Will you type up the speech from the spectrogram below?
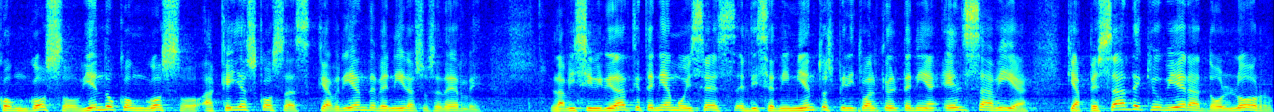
con gozo, viendo con gozo aquellas cosas que habrían de venir a sucederle la visibilidad que tenía Moisés, el discernimiento espiritual que él tenía, él sabía que a pesar de que hubiera dolor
